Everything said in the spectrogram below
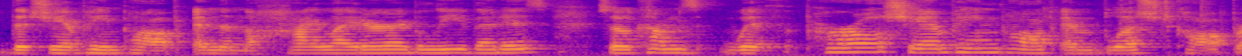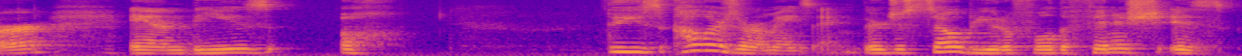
the champagne pop and then the highlighter I believe that is. So it comes with pearl champagne pop and blushed copper. And these oh these colors are amazing. They're just so beautiful. The finish is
